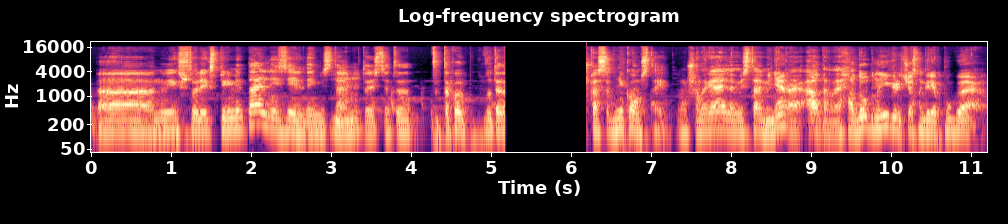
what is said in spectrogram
э, ну, и, что ли, экспериментальной Зельдой местами. Мгм. То есть это, это такой, вот это особняком стоит, потому что она реально местами Меня такая адовая. подобные игры, честно говоря, пугают.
